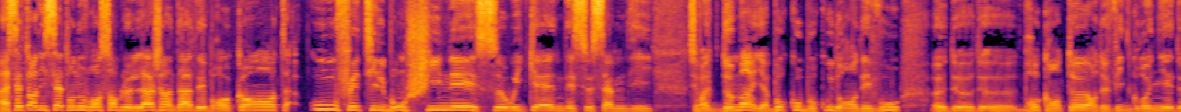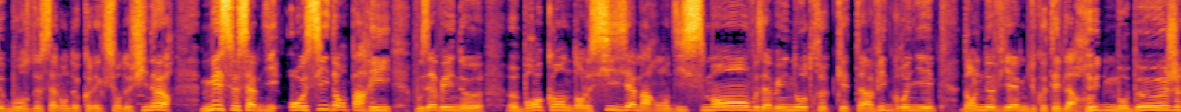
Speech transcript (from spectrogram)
À 7h17, on ouvre ensemble l'agenda des brocantes. Où fait-il bon chiner ce week-end et ce samedi? C'est vrai que demain, il y a beaucoup, beaucoup de rendez-vous euh, de, brocanteurs, de vide-greniers, de bourses, de salons de collection, de chineurs. Mais ce samedi, aussi dans Paris, vous avez une euh, brocante dans le 6e arrondissement. Vous avez une autre qui est un vide-grenier dans le 9e du côté de la rue de Maubeuge.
